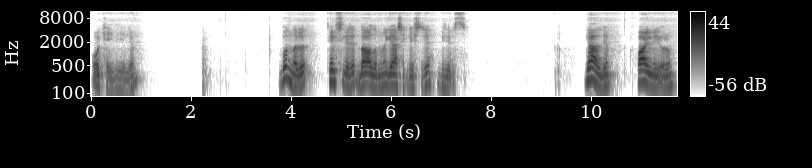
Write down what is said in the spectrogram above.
OK diyelim. Bunları tepsilere dağılımını gerçekleştirebiliriz. Geldim. File diyorum.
